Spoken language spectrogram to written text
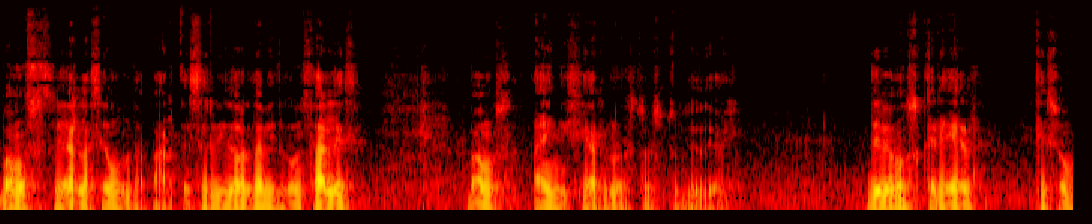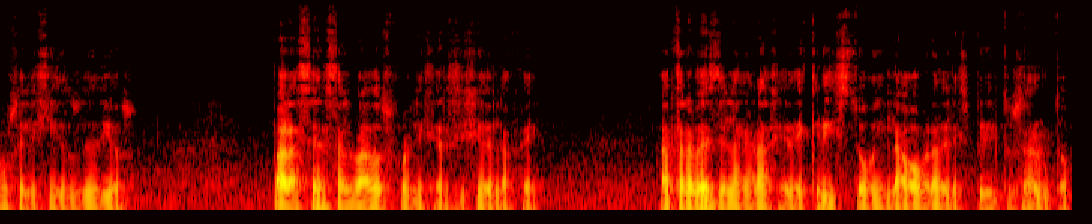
Vamos a estudiar la segunda parte. Servidor David González, vamos a iniciar nuestro estudio de hoy. Debemos creer que somos elegidos de Dios para ser salvados por el ejercicio de la fe a través de la gracia de Cristo y la obra del Espíritu Santo,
